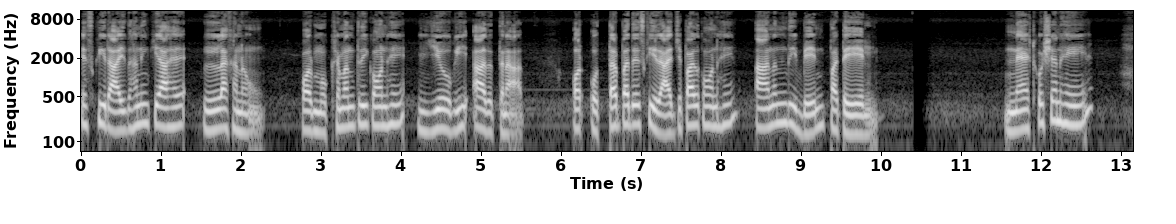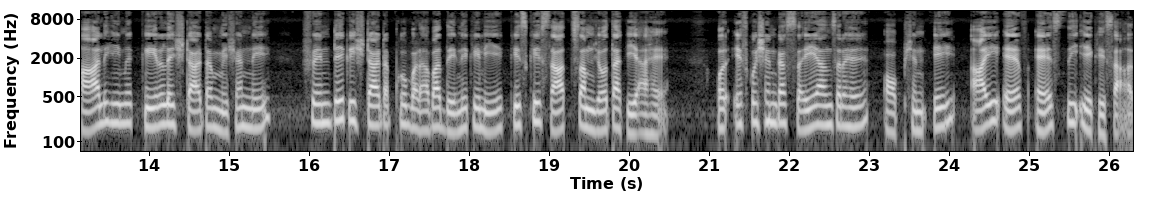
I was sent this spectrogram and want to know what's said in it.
इसकी राजधानी क्या है? लखनऊ। और मुख्यमंत्री कौन है? योगी आदित्यनाथ। और उत्तर प्रदेश की राज्यपाल कौन है? आनंदीबेन पटेल। नेक्स्ट क्वेश्चन है, हाल ही में केरल स्टार्टअप मिशन ने फिनटेक स्टार्टअप को बढ़ावा देने के लिए किसके साथ समझौता किया है? और इस क्वेश्चन का सही आंसर है option A I F S C A के साथ।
